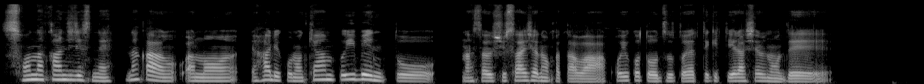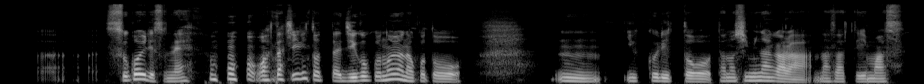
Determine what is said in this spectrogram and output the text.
そんな感じですね。なんか、あの、やはりこのキャンプイベントをなさる主催者の方は、こういうことをずっとやってきていらっしゃるので、すごいですね。もう私にとっては地獄のようなことを、うん、ゆっくりと楽しみながらなさっています。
